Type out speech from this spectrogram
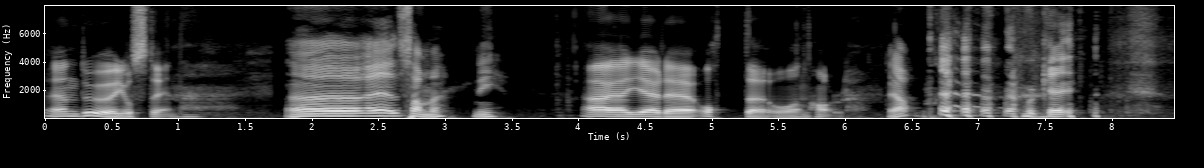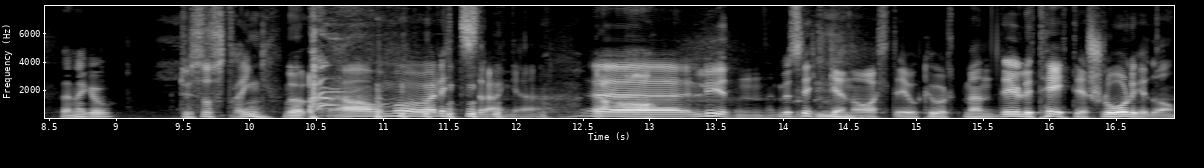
Enn du, Jostein? Eh, samme. Ni. Jeg gir det åtte og en halv. Ja. OK. Den er god. Du er så streng. Ja, man må være litt streng. Eh, lyden, musikken og alt er jo kult, men det er jo litt teit, de slålydene.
